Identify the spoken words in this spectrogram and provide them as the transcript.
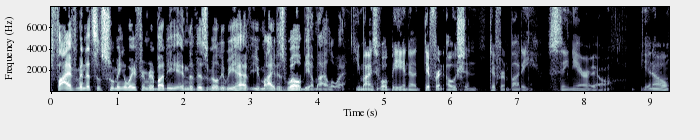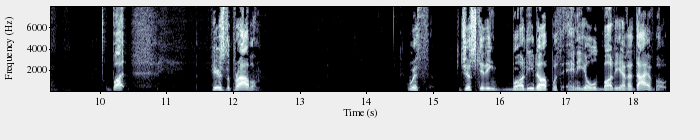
five minutes of swimming away from your buddy in the visibility we have, you might as well be a mile away. You might as well be in a different ocean, different buddy scenario, you know? But here's the problem with just getting buddied up with any old buddy on a dive boat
